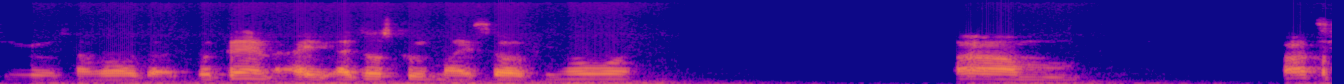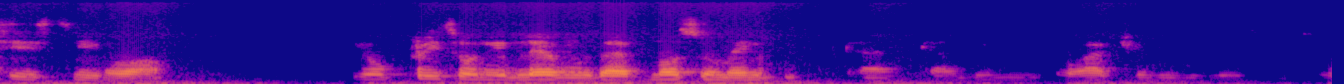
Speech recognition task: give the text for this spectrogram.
serious and all that. But then I, I just told myself, you know what, um, artists, you know, you operate on a level that not so many people can can really or actually relate to. So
